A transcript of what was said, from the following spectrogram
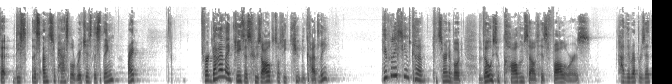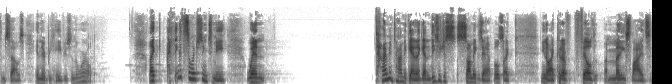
That these, this unsurpassable riches, this thing, right? For a guy like Jesus who's all supposed to be cute and cuddly, he really seems kind of concerned about those who call themselves his followers, how they represent themselves in their behaviors in the world. Like, I think it's so interesting to me when time and time again, and again, these are just some examples. Like, you know, I could have filled many slides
